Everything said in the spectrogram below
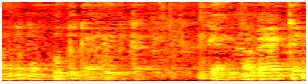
അന്ന് മുമ്പൊക്കെ കയറിയിരിക്കുക എന്ന ബാക്കിൽ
